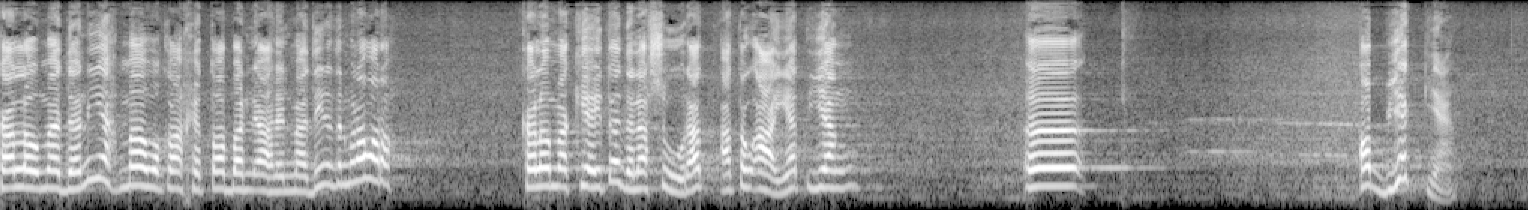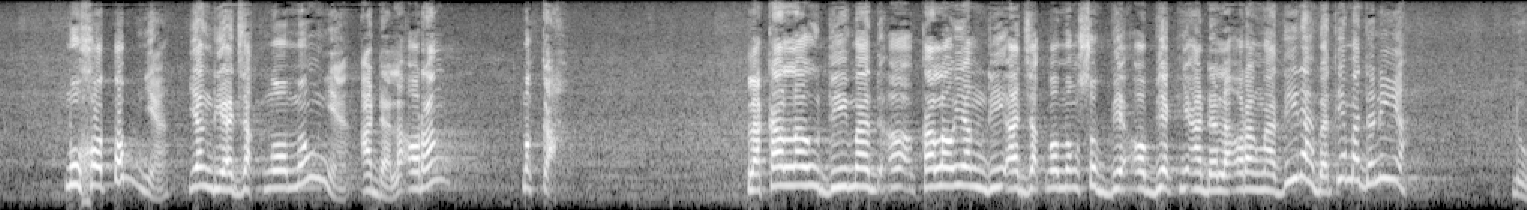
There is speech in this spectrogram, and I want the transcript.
kalau madaniyah mawaka khitaban di ahli Madinah dan Munawarah. Kalau makiyah itu adalah surat atau ayat yang uh, objeknya, mukhotobnya, yang diajak ngomongnya adalah orang Mekah. Lah kalau di uh, kalau yang diajak ngomong subjek objeknya adalah orang Madinah, berarti ya Madaniyah. Loh.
